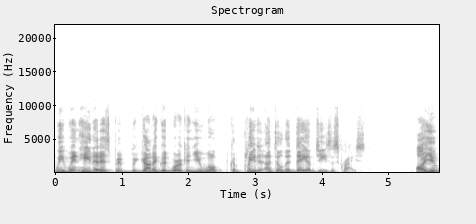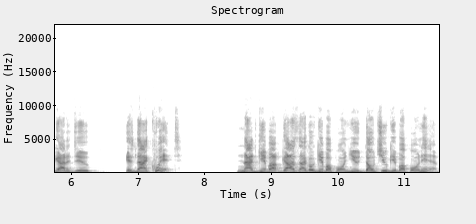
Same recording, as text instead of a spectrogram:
We went, He that has begun a good work in you will complete it until the day of Jesus Christ. All you've got to do is not quit, not give up. God's not going to give up on you. Don't you give up on him. It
